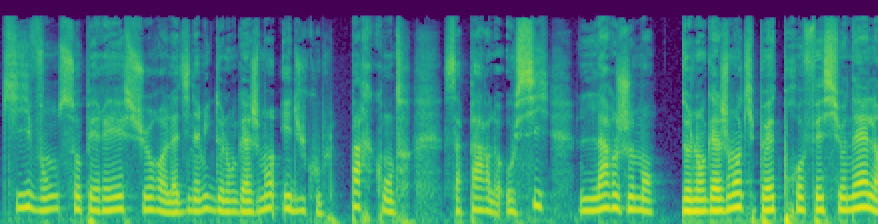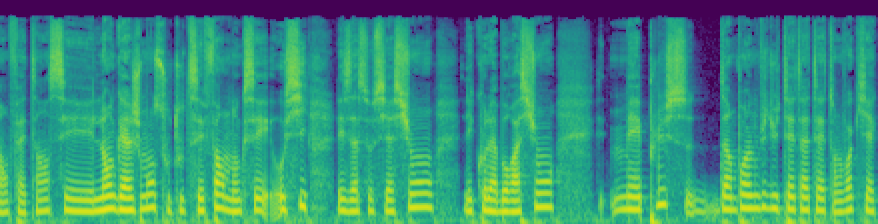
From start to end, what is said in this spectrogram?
qui vont s'opérer sur la dynamique de l'engagement et du couple. Par contre, ça parle aussi largement de l'engagement qui peut être professionnel en fait. Hein. C'est l'engagement sous toutes ses formes. Donc c'est aussi les associations, les collaborations, mais plus d'un point de vue du tête-à-tête. On voit qu'il y a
